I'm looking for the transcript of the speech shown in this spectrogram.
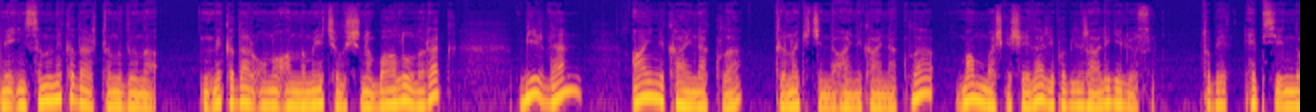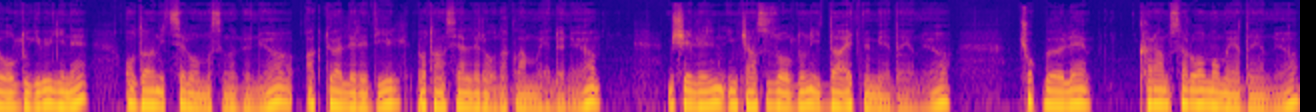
ve insanı ne kadar tanıdığına ne kadar onu anlamaya çalıştığına bağlı olarak birden aynı kaynakla tırnak içinde aynı kaynakla bambaşka şeyler yapabilir hale geliyorsun. Tabi hepsinde olduğu gibi yine odağın içsel olmasına dönüyor. Aktüellere değil potansiyellere odaklanmaya dönüyor. Bir şeylerin imkansız olduğunu iddia etmemeye dayanıyor. Çok böyle karamsar olmamaya dayanıyor.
